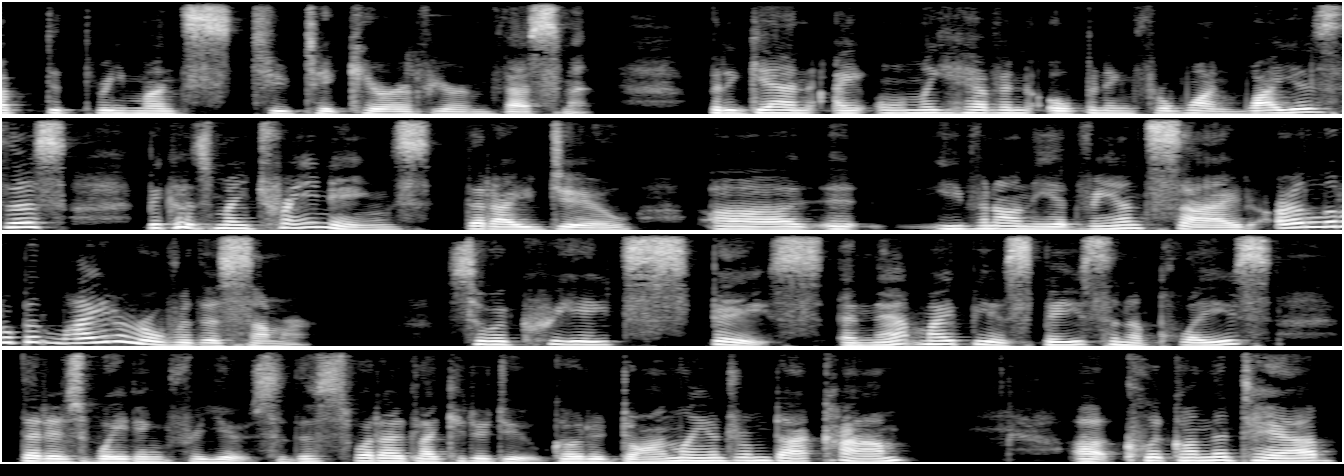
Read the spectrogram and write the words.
up to three months to take care of your investment. But again, I only have an opening for one. Why is this? Because my trainings that I do, uh, it, even on the advanced side, are a little bit lighter over this summer. So it creates space, and that might be a space and a place that is waiting for you. So this is what I'd like you to do. Go to dawnlandrum.com uh, click on the tab,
